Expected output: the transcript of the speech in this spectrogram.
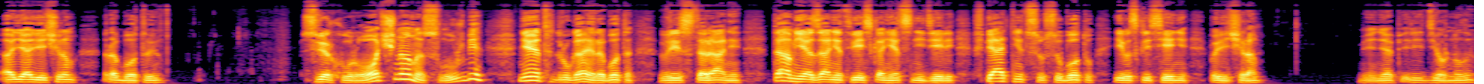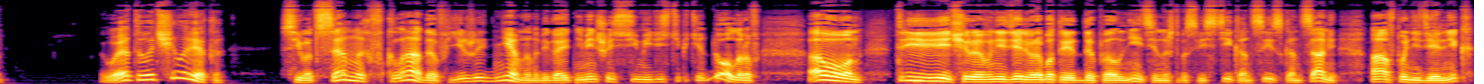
а я вечером работаю. Сверхурочно, на службе? Нет, другая работа, в ресторане. Там я занят весь конец недели, в пятницу, субботу и воскресенье по вечерам. Меня передернуло. У этого человека с его ценных вкладов ежедневно набегает не меньше 75 долларов, а он три вечера в неделю работает дополнительно, чтобы свести концы с концами, а в понедельник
